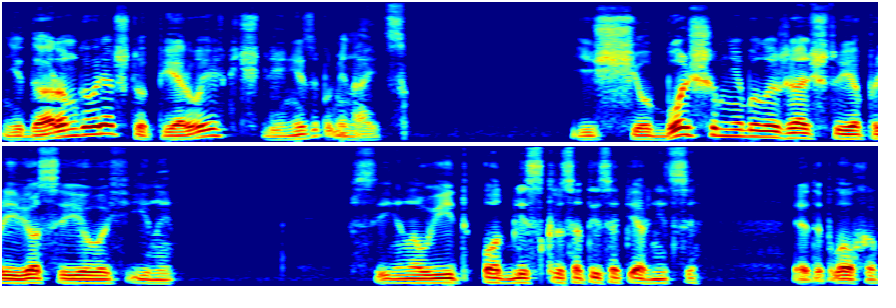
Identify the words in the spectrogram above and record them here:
Недаром говорят, что первое впечатление запоминается. Еще больше мне было жаль, что я привез ее в Афины. В сыне она увидит отблеск красоты соперницы. Это плохо.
